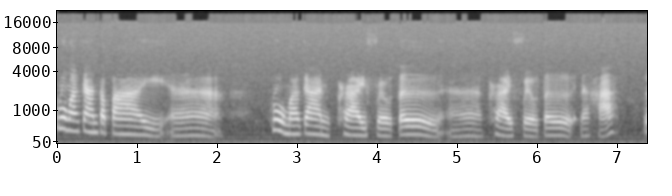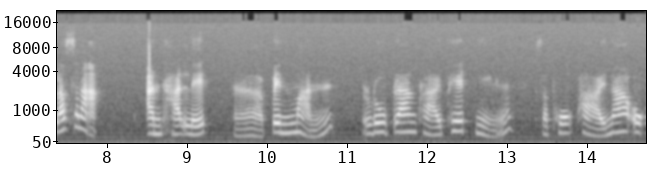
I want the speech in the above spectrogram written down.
กลุ่มอาการต่อไปอ่ากลุ่มอาการคลายเฟลเตอร์อ่าคลายเฟลเตอร์นะคะ ลักษณะอันทัดเล็กอ่าเป็นหมันรูปร่างคล้ายเพศหญิง สะโพกผายหน้าอก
